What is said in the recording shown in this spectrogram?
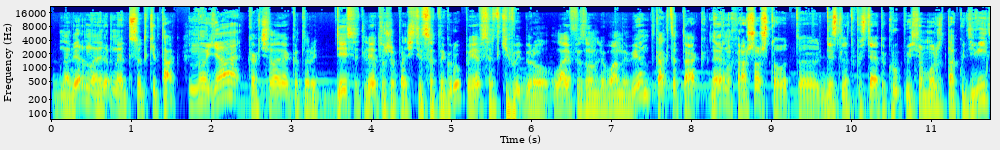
наверное, наверное, это все-таки так. Но я, как человек, который 10 лет уже почти с этой группой, я все-таки выберу Life is Only One Event. Как-то так. Наверное, хорошо, что вот 10 э, лет спустя эта группа еще может так удивить.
